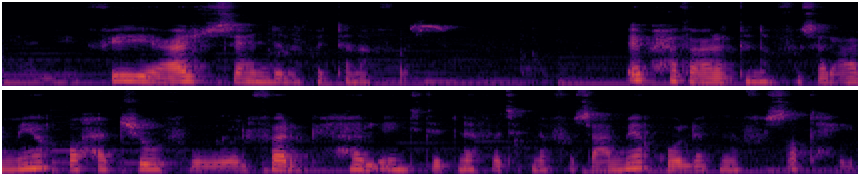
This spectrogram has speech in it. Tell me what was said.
يعني في عجز عندنا في التنفس. ابحثوا على التنفس العميق وحتشوفوا الفرق هل أنت تتنفس تنفس عميق ولا تنفس سطحي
